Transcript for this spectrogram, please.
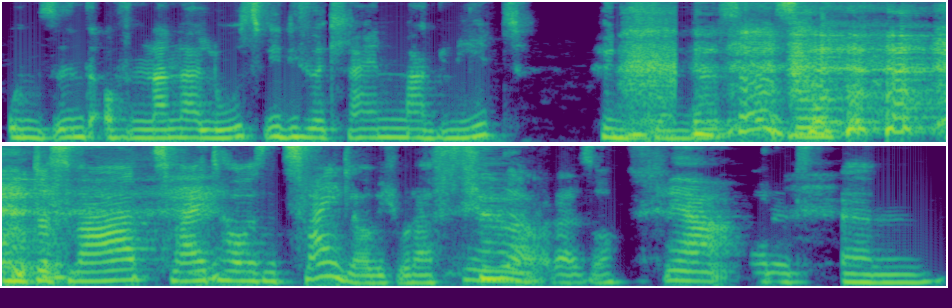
und sind aufeinander los wie diese kleinen Magnethündchen. so. Und das war 2002, glaube ich, oder 4 ja. oder so. Ja. Und ähm,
